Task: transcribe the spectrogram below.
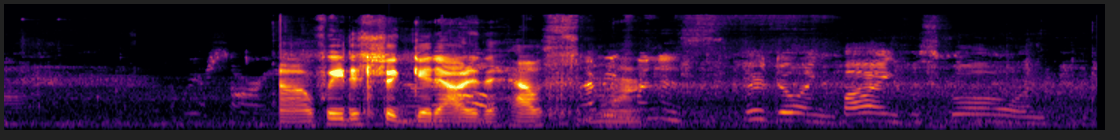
We're sorry. Uh, we just should get out of the house more. Everyone is they're doing buying for school and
